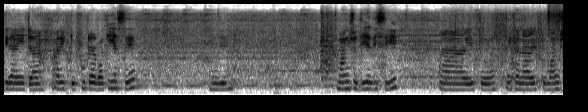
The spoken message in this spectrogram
বিরিয়ানিটা আর একটু ফুটার বাকি আছে। যে মাংস দিয়ে দিছি। আর এই তো এখানে আর একটু মাংস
